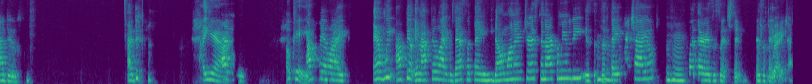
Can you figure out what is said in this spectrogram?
I do. I do. Uh, yeah. I do. Okay. I feel like, and we, I feel, and I feel like that's the thing we don't want to address in our community is mm-hmm. the favorite child. Mm-hmm. But there is a such thing as a favorite right. child.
